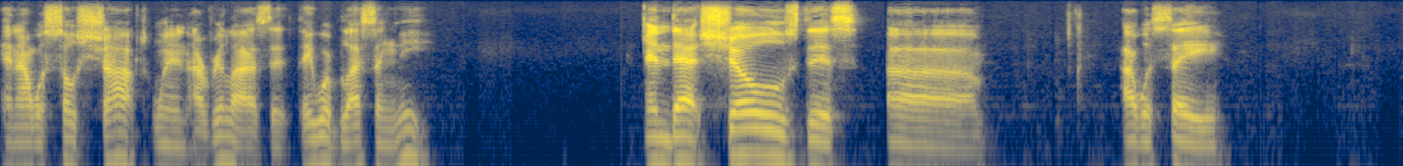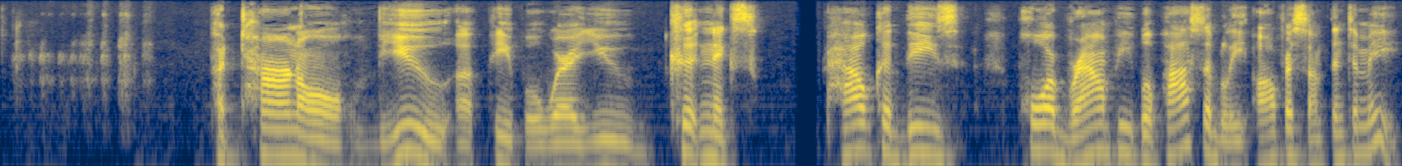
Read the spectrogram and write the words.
and I was so shocked when I realized that they were blessing me. And that shows this, uh, I would say, paternal view of people where you couldn't, ex- how could these poor brown people possibly offer something to me?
